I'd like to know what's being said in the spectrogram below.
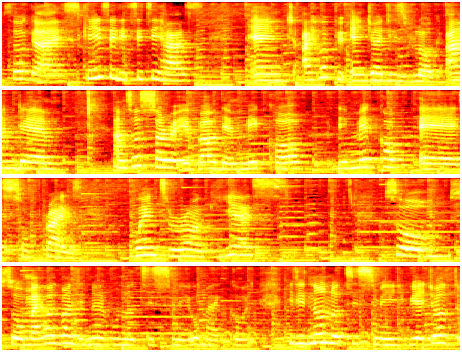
So guys, can you see the city has And I hope you enjoyed this vlog. And um, I'm so sorry about the makeup. The makeup uh, surprise went wrong yes so so my husband did not even notice me oh my god he did not notice me we are just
